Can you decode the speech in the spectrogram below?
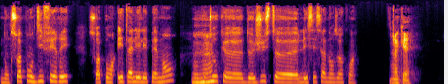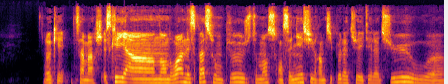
Donc, soit pour différer, soit pour étaler les paiements, mhm. plutôt que de juste euh, laisser ça dans un coin. Ok. Ok, ça marche. Est-ce qu'il y a un endroit, un espace où on peut justement se renseigner, suivre un petit peu l'actualité là-dessus ou euh?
